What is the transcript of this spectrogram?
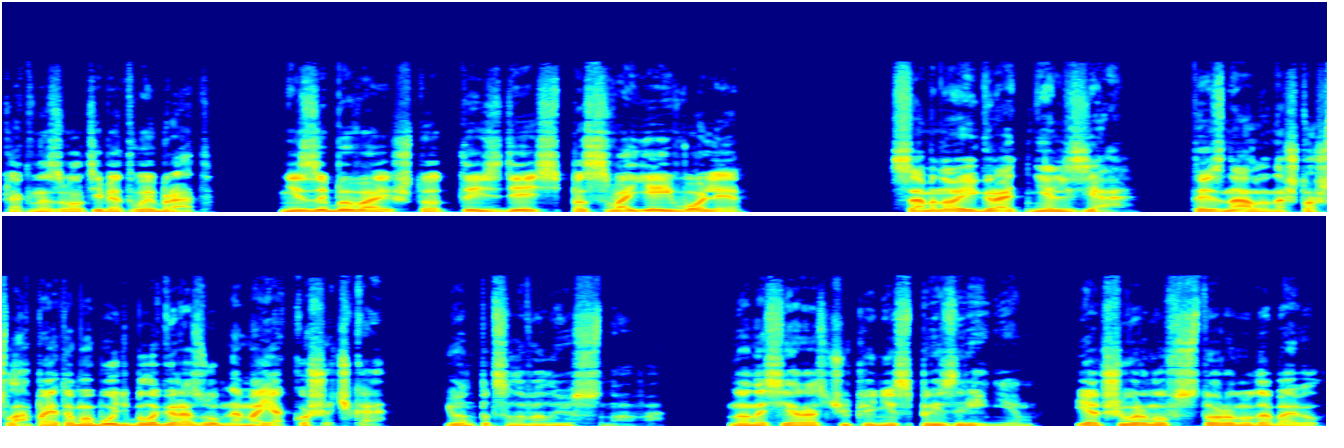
как назвал тебя твой брат. Не забывай, что ты здесь по своей воле. Со мной играть нельзя. Ты знала, на что шла, поэтому будь благоразумна, моя кошечка. и он поцеловал ее снова. Но на сей раз чуть ли не с презрением, и, отшвырнув в сторону, добавил,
